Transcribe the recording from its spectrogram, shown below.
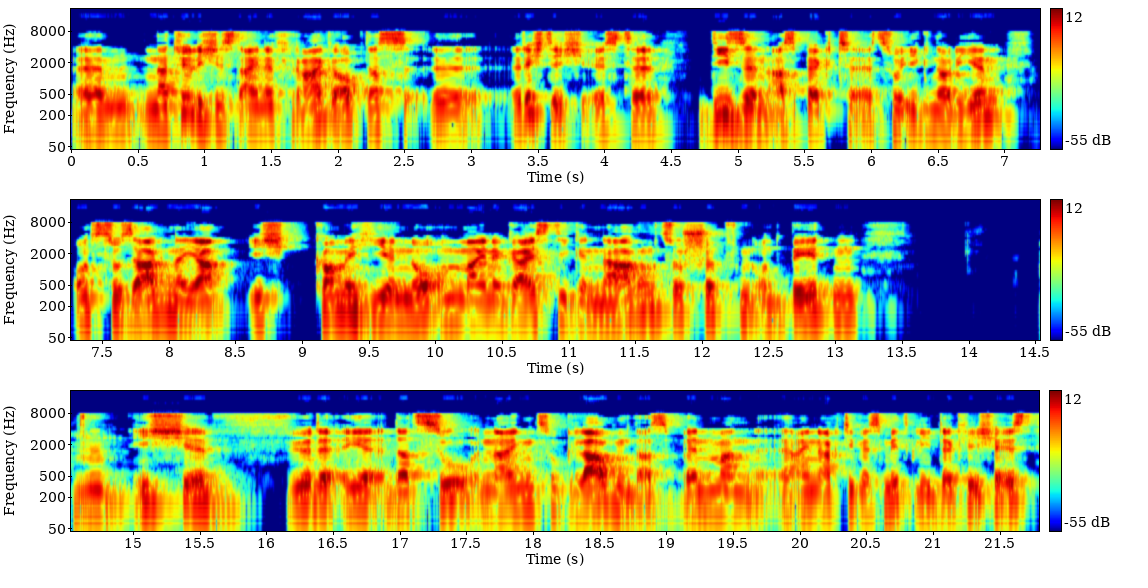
Ähm, natürlich ist eine Frage, ob das richtig ist, diesen Aspekt zu ignorieren und zu sagen, na ja, ich komme hier nur, um meine geistige Nahrung zu schöpfen und beten. Ich würde eher dazu neigen zu glauben, dass wenn man äh, ein aktives Mitglied der Kirche ist,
